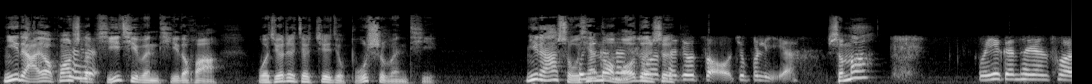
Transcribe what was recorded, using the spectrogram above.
你俩要光是个脾气问题的话，我觉得这这就不是问题。你俩首先闹矛盾是他就走就不理。什么？我一跟他认错，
